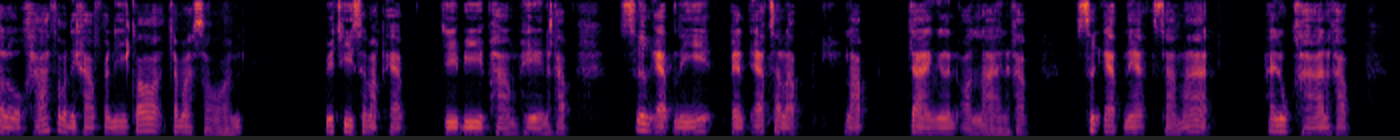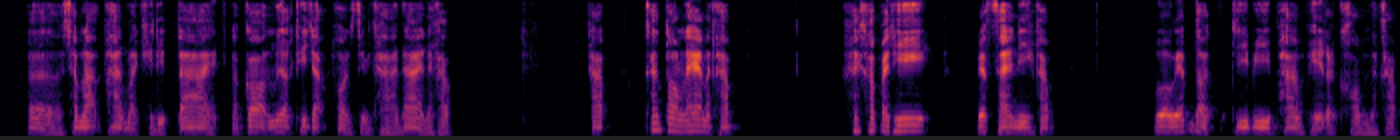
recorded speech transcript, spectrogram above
ฮัลโหลครับสวัสดีครับ วันนี้ก็จะมาสอนวิธีสมัครแอป GB PalmPay นะครับ ซึ่งแอปนี้เป็นแอปสำหรับรับจ่ายเงินออนไลน์นะครับ ซึ่งแอปนี้สามารถให้ลูกค้านะครับชำระผ่านบัตรเครดิตได้ แล้วก็เลือกที่จะผ่อนสินค้าได้นะครับ ครับ ขั้นตอนแรกนะครับ ให้เข้าไปที่เว็บไซต์นี้ครับ www.gbpalmpay.com นะครับ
